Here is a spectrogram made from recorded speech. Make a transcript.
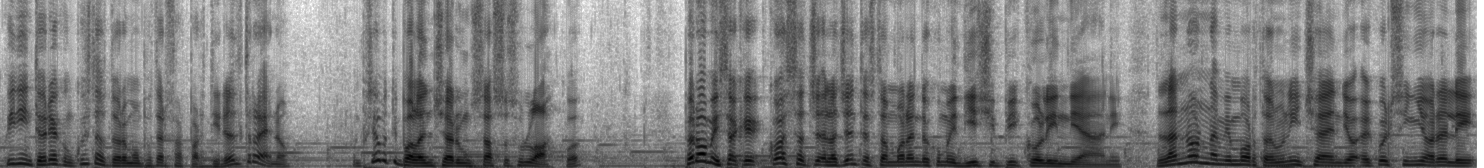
Quindi in teoria con questa dovremmo poter far partire il treno. Non possiamo tipo lanciare un sasso sull'acqua? Però mi sa che qua la gente sta morendo come 10 piccoli indiani. La nonna mi è morta in un incendio e quel signore lì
